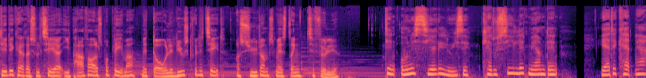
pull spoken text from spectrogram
Dette kan resultere i parforholdsproblemer med dårlig livskvalitet og sygdomsmestring til følge. Den onde cirkel, Louise. Kan du sige lidt mere om den? Ja, det kan jeg.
